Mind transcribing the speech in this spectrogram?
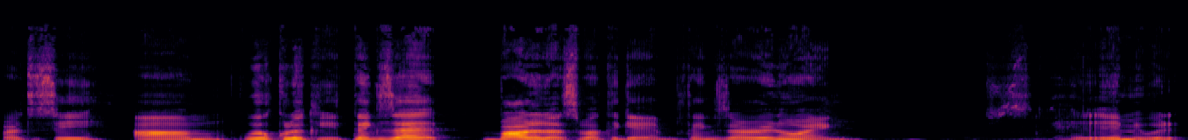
We'll have to see. Um, real quickly, things that bothered us about the game, things that are annoying. Just hit, hit me with it.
